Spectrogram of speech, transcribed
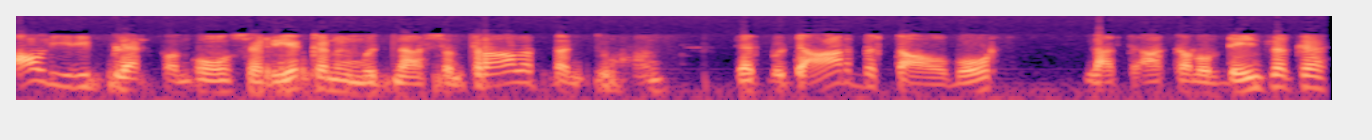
al hierdie plek van ons se rekening moet na 'n sentrale punt toe gaan. Dit moet daar betaal word dat ek kan ordentlike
